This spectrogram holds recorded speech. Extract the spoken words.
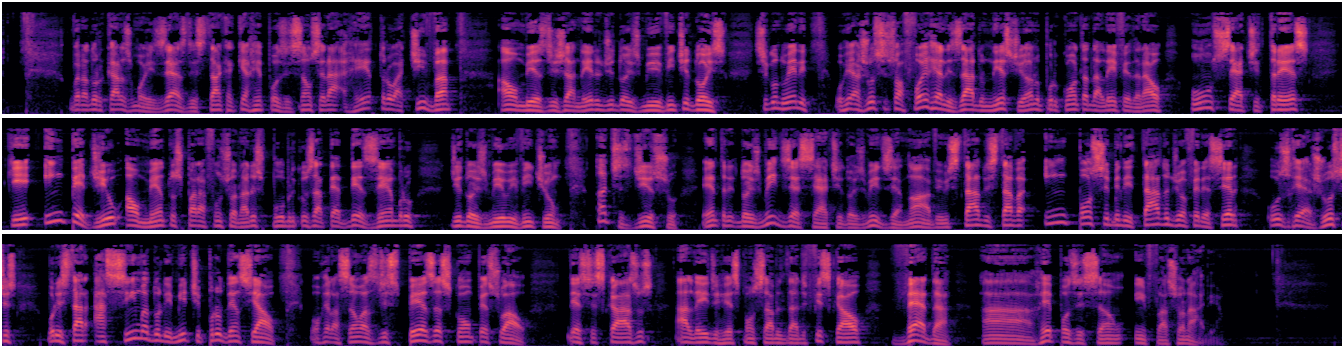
Governador Carlos Moisés destaca que a reposição será retroativa ao mês de janeiro de 2022. Segundo ele, o reajuste só foi realizado neste ano por conta da Lei Federal 173, que impediu aumentos para funcionários públicos até dezembro de 2021. Antes disso, entre 2017 e 2019, o Estado estava impossibilitado de oferecer os reajustes por estar acima do limite prudencial com relação às despesas com o pessoal. Nesses casos, a Lei de Responsabilidade Fiscal veda a reposição inflacionária.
